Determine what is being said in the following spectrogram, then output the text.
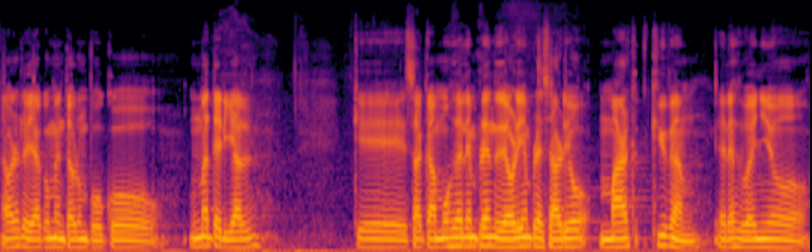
ahora les voy a comentar un poco un material que sacamos del emprendedor y empresario Mark Cuban. Él es dueño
